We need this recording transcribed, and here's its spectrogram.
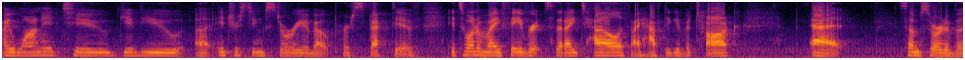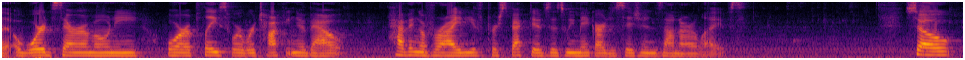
I wanted to give you an interesting story about perspective. It's one of my favorites that I tell if I have to give a talk at some sort of an award ceremony or a place where we're talking about having a variety of perspectives as we make our decisions on our lives. So,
